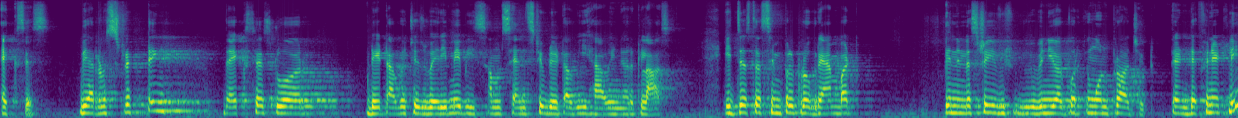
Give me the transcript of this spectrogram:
access we are restricting the access to our data which is very maybe some sensitive data we have in our class. It's just a simple program but in industry when you are working on project then definitely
